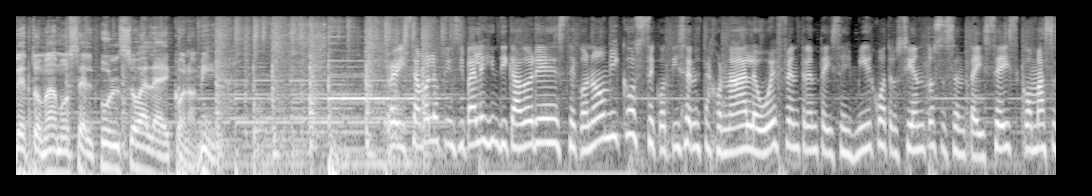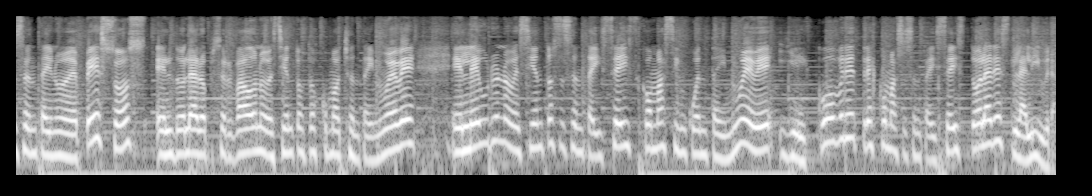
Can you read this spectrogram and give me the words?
le tomamos el pulso a la economía. Revisamos los principales indicadores económicos. Se cotiza en esta jornada la UEF en 36.466,69 pesos, el dólar observado 902,89, el euro 966,59 y el cobre 3,66 dólares la libra.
